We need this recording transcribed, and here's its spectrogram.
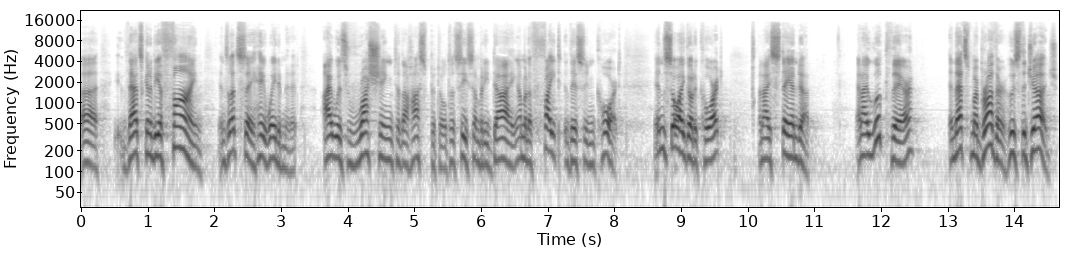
Uh, that's going to be a fine. And let's say, Hey, wait a minute. I was rushing to the hospital to see somebody dying. I'm going to fight this in court. And so I go to court and I stand up. And I look there, and that's my brother who's the judge.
